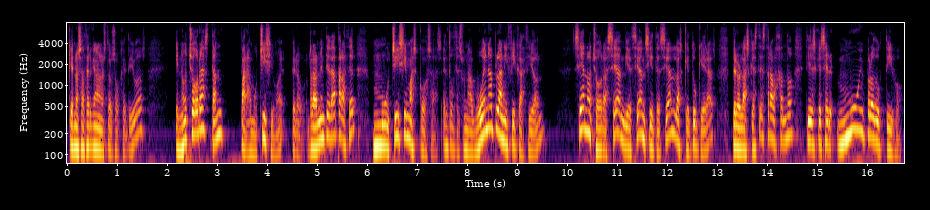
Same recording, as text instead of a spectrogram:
que nos acerquen a nuestros objetivos, en 8 horas dan para muchísimo, ¿eh? pero realmente da para hacer muchísimas cosas. Entonces, una buena planificación, sean 8 horas, sean 10, sean 7, sean las que tú quieras, pero las que estés trabajando tienes que ser muy productivo.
